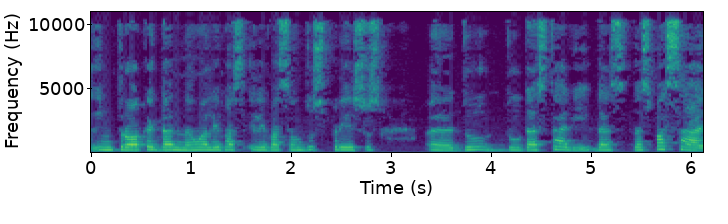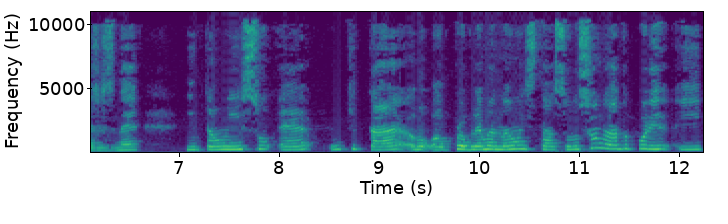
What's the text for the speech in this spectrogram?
em, troca da não elevação dos preços uh, do, do, das, tari, das, das passagens, né? Então, isso é o que está. O, o, problema não está solucionado por, e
